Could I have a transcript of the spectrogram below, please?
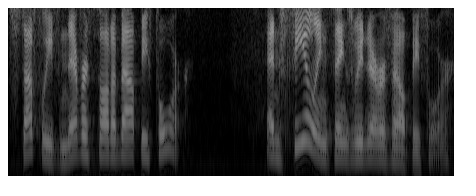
stuff we've never thought about before and feeling things we've never felt before.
